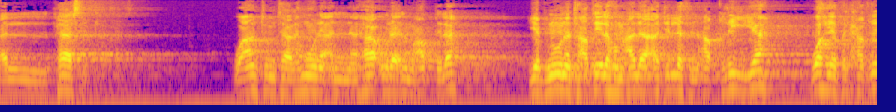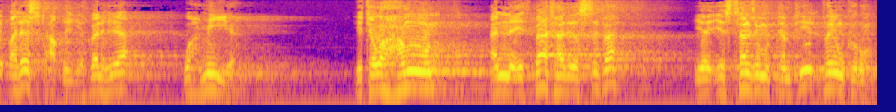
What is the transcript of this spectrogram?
الفاسد وأنتم تعلمون أن هؤلاء المعطلة يبنون تعطيلهم على أدلة عقلية وهي في الحقيقة ليست عقلية بل هي وهمية. يتوهمون أن إثبات هذه الصفة يستلزم التمثيل فينكرون.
